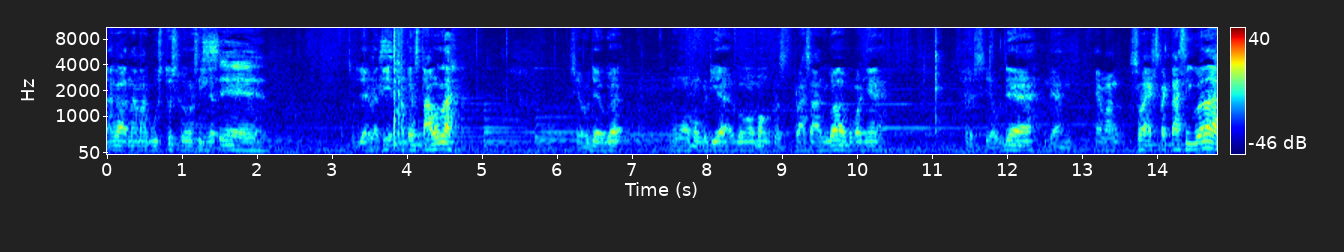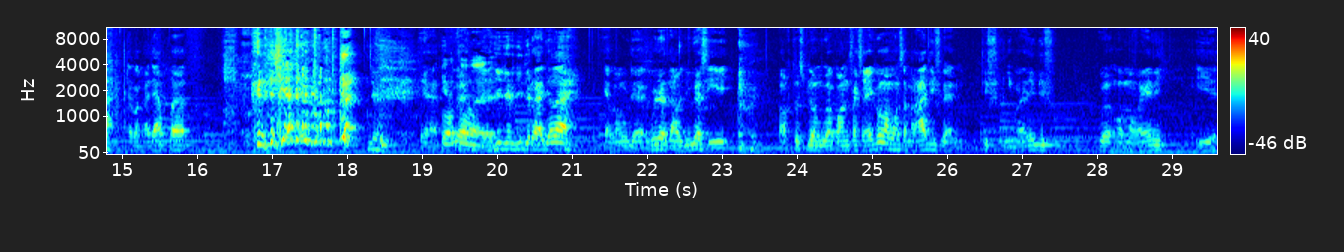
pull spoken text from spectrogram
tanggal 6 Agustus gue masih Set. udah berarti hampir setahun lah. Ya udah gue mau ngomong ke dia gue ngomong terus perasaan gue pokoknya. Terus ya udah dan emang sesuai ekspektasi gue lah. Emang gak dapet. Ya, Ya, gua- lah. ya jujur jujur aja lah. Emang udah gue udah tahu juga sih waktu sebelum gue confess aja gue ngomong sama Radif kan. Div gimana nih Div gue ngomong aja nih. Iya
